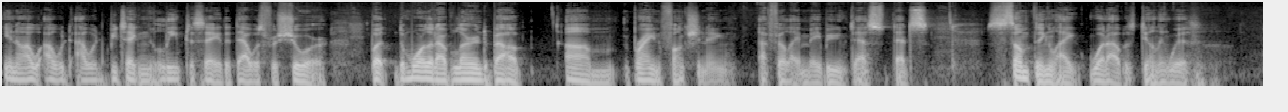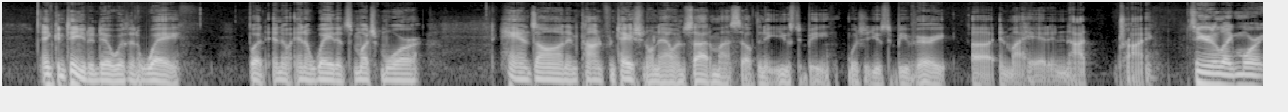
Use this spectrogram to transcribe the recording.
you know, I, I would I would be taking a leap to say that that was for sure. But the more that I've learned about um, brain functioning, I feel like maybe that's that's something like what I was dealing with, and continue to deal with in a way. but in a, in a way that's much more hands on and confrontational now inside of myself than it used to be, which it used to be very uh, in my head and not trying. So you're like more.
